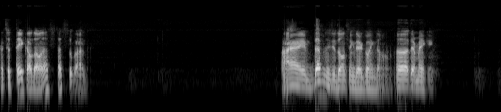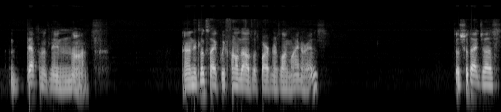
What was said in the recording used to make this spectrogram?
that's a takeout though? That's that's too bad. I definitely don't think they're going down. Uh, they're making. Definitely not. And it looks like we found out what partner's long minor is. So should I just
